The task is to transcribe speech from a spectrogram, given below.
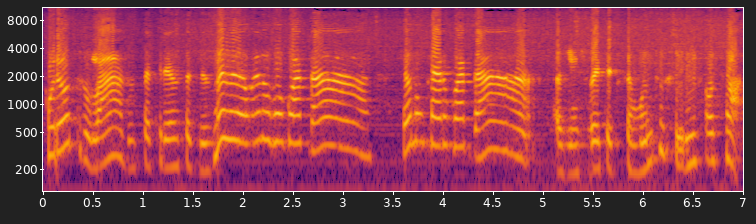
Por outro lado, se a criança diz, não, eu não vou guardar, eu não quero guardar, a gente vai ter que ser muito firme e falar assim, ah,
